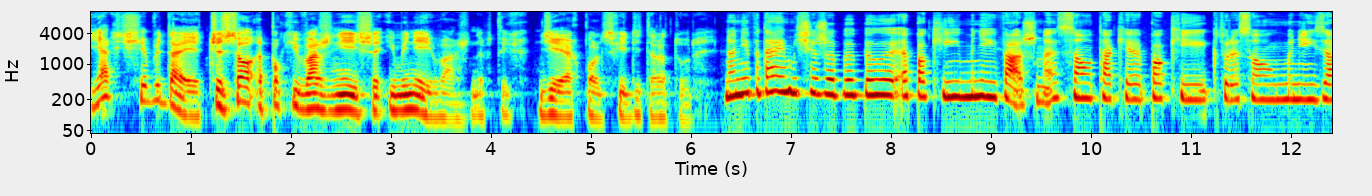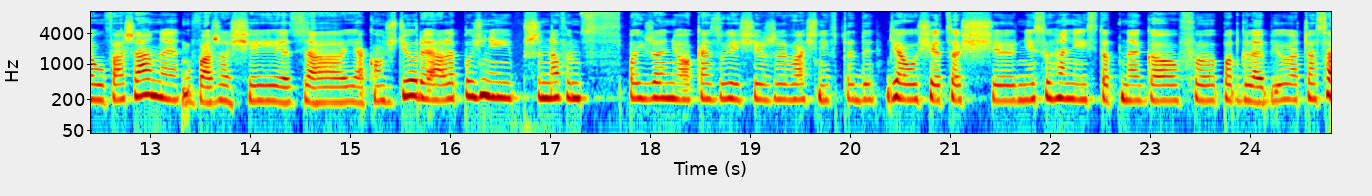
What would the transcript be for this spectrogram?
jak ci się wydaje, czy są epoki ważniejsze i mniej ważne w tych dziejach polskiej literatury? No nie wydaje mi się, żeby były epoki mniej ważne. Są takie epoki, które są mniej zauważane. Uważa się je za jakąś dziurę, ale później przy nowym spojrzeniu okazuje się, że właśnie wtedy działo się coś niesłychanie istotnego w Podglebiu, a czasami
